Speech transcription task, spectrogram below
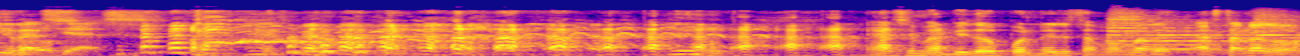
gracias. Ah, se me olvidó poner esta mamada. Hasta luego.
